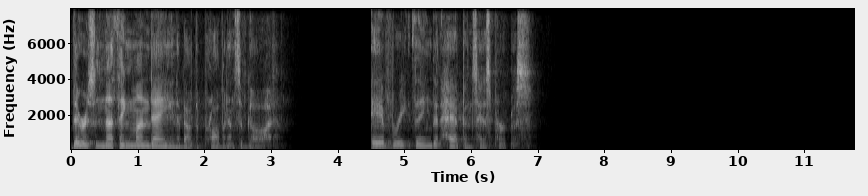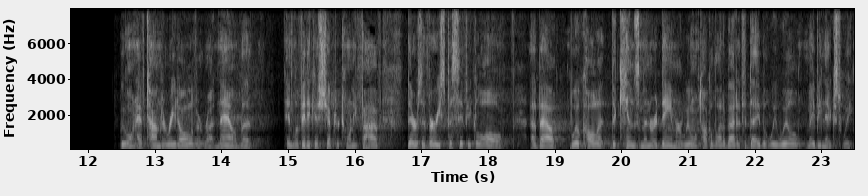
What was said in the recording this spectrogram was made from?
There is nothing mundane about the providence of God. Everything that happens has purpose. We won't have time to read all of it right now, but in Leviticus chapter 25, there's a very specific law about, we'll call it the kinsman redeemer. We won't talk a lot about it today, but we will maybe next week.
